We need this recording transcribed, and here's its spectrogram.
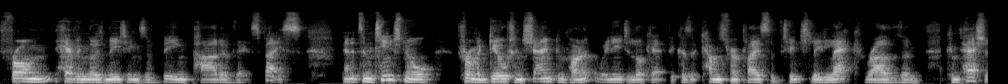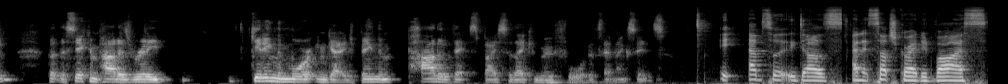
from having those meetings, of being part of that space. And it's intentional from a guilt and shame component that we need to look at because it comes from a place of potentially lack rather than compassion. But the second part is really getting them more engaged, being them part of that space so they can move forward, if that makes sense. It absolutely does. And it's such great advice.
